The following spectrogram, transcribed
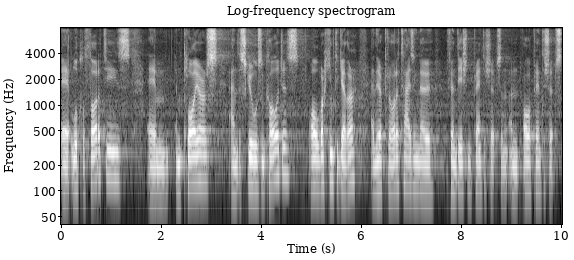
uh, local authorities, um, employers and the schools and colleges, all working together, and they're prioritising now foundation apprenticeships and, and all apprenticeships.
